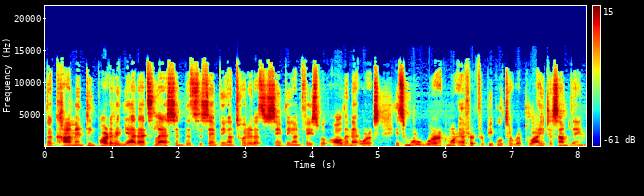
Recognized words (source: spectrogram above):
The commenting part of it, yeah, that's less, and that's the same thing on Twitter. That's the same thing on Facebook. All the networks, it's more work, more effort for people to reply to something.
